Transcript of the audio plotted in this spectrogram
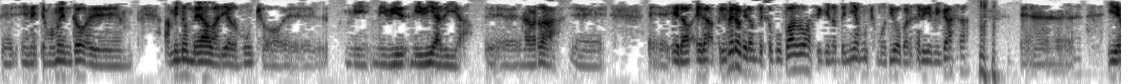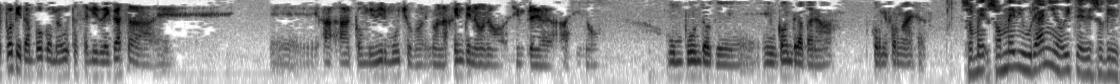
en este momento, eh, a mí no me ha variado mucho eh, mi, mi, mi, día a día, eh, la verdad. Eh, eh, era, era primero que era un desocupado, así que no tenía mucho motivo para salir de mi casa. Eh, y después que tampoco me gusta salir de casa eh, a, a, convivir mucho con, con, la gente, no, no, siempre ha sido un punto que en contra para con mi forma de ser. Sos, medio uranio, ¿viste? De eso que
